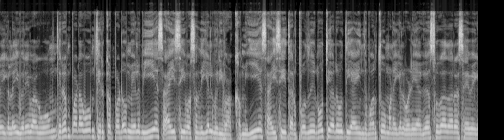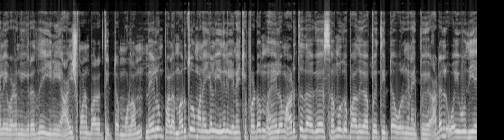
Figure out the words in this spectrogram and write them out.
முறைகளை விரைவாகவும் திறம்படவும் தீர்க்கப்படும். மேலும் இஎஸ்ஐசி வசதிகள் விரிவாக்கம். இஎஸ்ஐசி தற்போது நூற்றி அறுபத்தி ஐந்து மருத்துவமனைகள் வழியாக சுகாதார சேவைகளை வழங்குகிறது. இனி ஆயுஷ்மான் பாரத் திட்டம் மூலம். மேலும் பல மருத்துவமனைகள் இதில் இணைக்கப்படும். மேலும் அடுத்ததாக சமூக பாதுகாப்பு திட்ட ஒருங்கிணைப்பு. அடல் ஓய்வூதிய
